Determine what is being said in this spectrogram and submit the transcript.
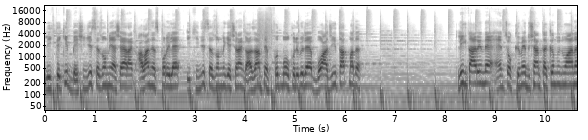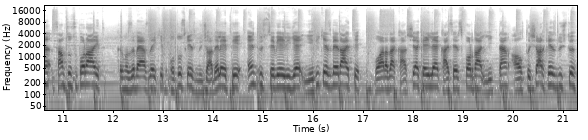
ligdeki 5. sezonunu yaşayarak Alanyaspor ile 2. sezonunu geçiren Gaziantep Futbol Kulübü de bu acıyı tatmadı. Lig tarihinde en çok küme düşen takım ünvanı Samsunspor'a ait. Kırmızı beyazlı ekip 30 kez mücadele etti, en üst seviye lige 7 kez veda etti. Bu arada Karşıyaka ile Kayserispor'da ligden 6'şar kez düştü.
